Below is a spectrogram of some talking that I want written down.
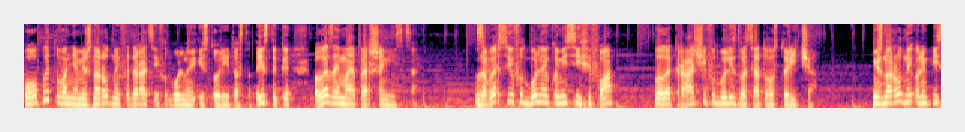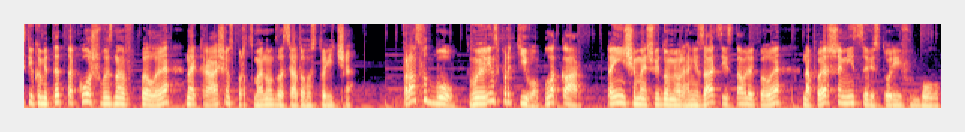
По опитуванням Міжнародної федерації футбольної історії та статистики Пеле займає перше місце. За версією футбольної комісії FIFA, Пеле кращий футболіст 20-го сторіччя. Міжнародний олімпійський комітет також визнав Пеле найкращим спортсменом 20-го сторіччя. Франс Футбол, Гуерін Спортіво, Плакар та інші менш відомі організації ставлять Пеле на перше місце в історії футболу.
